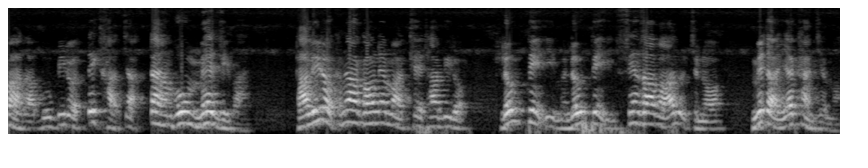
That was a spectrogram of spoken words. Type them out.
ဘာသာပူပြီးတော့တိတ်ခါကြတန်ဖိုးမဲ့စီပါဒါလေးတော့ခမရကောင်းထဲမှာထည့်ထားပြီးတော့လှုပ်သိမ့်ဤမလှုပ်သိမ့်ဤစဉ်းစားပါလို့ကျွန်တော်မေတ္တာရက်ခံခြင်းပါ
